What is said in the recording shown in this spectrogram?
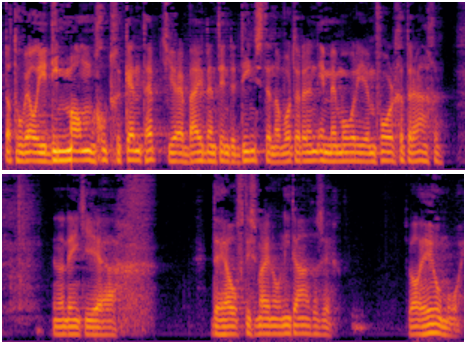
Dat hoewel je die man goed gekend hebt, je erbij bent in de dienst en dan wordt er een in memoriam voorgedragen. En dan denk je, ja, de helft is mij nog niet aangezegd. Dat is wel heel mooi.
